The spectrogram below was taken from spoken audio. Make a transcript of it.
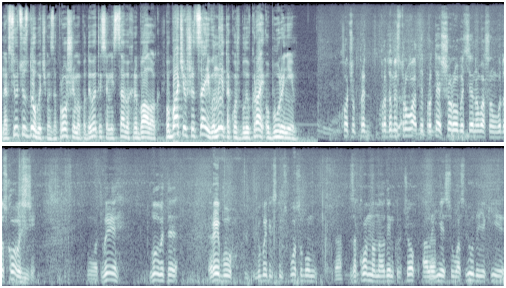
На всю цю здобич ми запрошуємо подивитися місцевих рибалок. Побачивши це, і вони також були вкрай обурені. хочу продемонструвати про те, що робиться на вашому водосховищі. От, ви ловите рибу любительським способом, законно на один крючок, але є у вас люди, які е,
